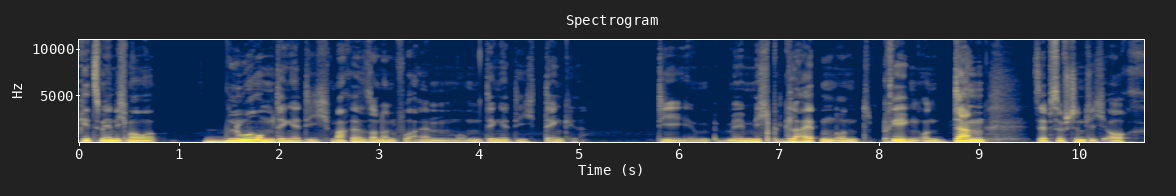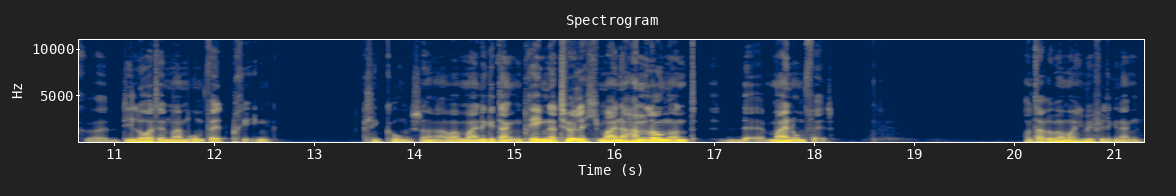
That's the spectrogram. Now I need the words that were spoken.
geht es mir nicht mal nur um Dinge, die ich mache, sondern vor allem um Dinge, die ich denke, die mich begleiten und prägen. Und dann selbstverständlich auch äh, die Leute in meinem Umfeld prägen. Klingt komisch, ne? aber meine Gedanken prägen natürlich meine Handlungen und äh, mein Umfeld. Und darüber mache ich mir viele Gedanken.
